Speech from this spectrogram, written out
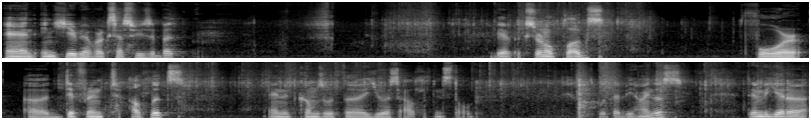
And in here we have our accessories a bit. We have external plugs for uh, different outlets and it comes with a US outlet installed. Let's put that behind us. Then we get a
